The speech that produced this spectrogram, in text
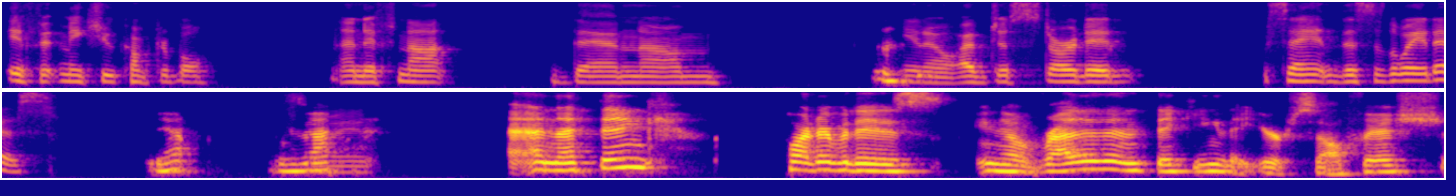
if it makes you comfortable. And if not then um you know i've just started saying this is the way it is. Yeah, This is the exactly. And I think part of it is, you know, rather than thinking that you're selfish,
